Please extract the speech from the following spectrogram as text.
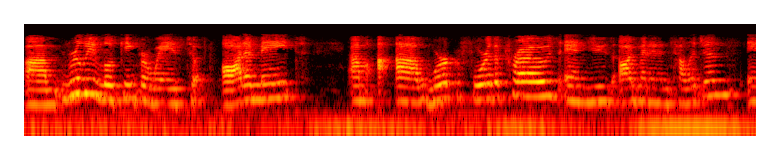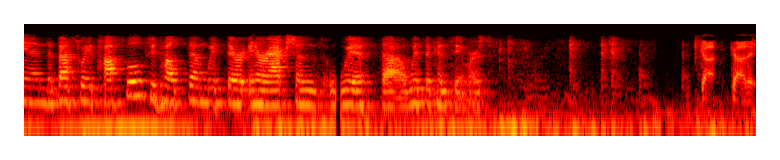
Um, really looking for ways to automate um, uh, work for the pros and use augmented intelligence in the best way possible to help them with their interactions with uh, the consumers. Got it.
